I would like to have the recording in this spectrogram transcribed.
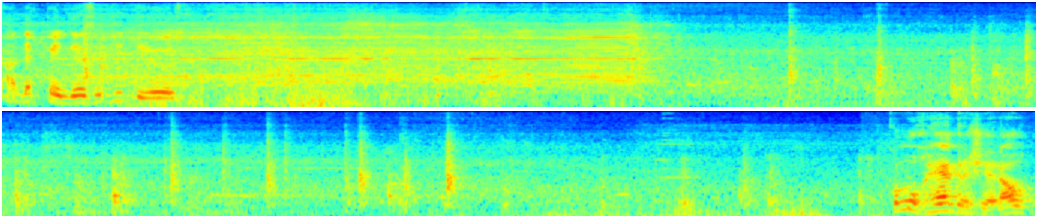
na dependência de Deus. Como regra geral,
